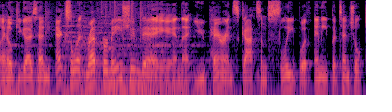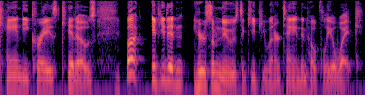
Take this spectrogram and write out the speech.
I hope you guys had an excellent Reformation Day and that you parents got some sleep with any potential candy crazed kiddos. But if you didn't, here's some news to keep you entertained and hopefully awake.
